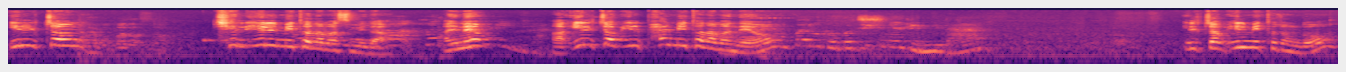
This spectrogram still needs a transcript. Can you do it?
1.71m 못 받았어. 남았습니다. 아니네요? 아 1.18m 남았네요. 똑바로 보고 치시면 됩니다. 1.1m 정도.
